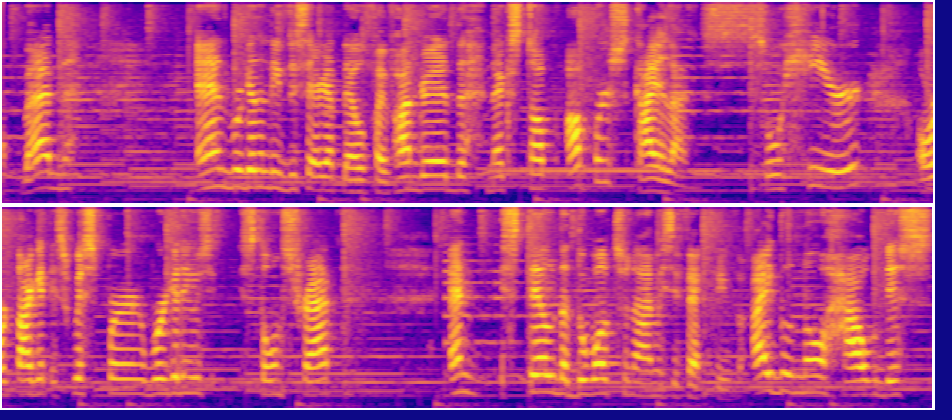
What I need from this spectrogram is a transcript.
Not bad. And we're gonna leave this area at level 500. Next stop, Upper Skylands. So here, our target is Wysper. We're gonna use Stone Strat. And still, the dual tsunami is effective. I don't know how this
